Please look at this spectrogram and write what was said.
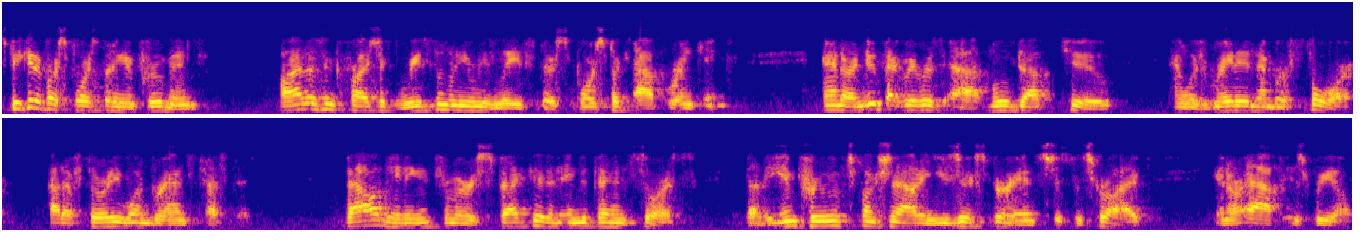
Speaking of our sports betting improvements, Eilers & Krejcik recently released their sportsbook app rankings, and our new BetRivers app moved up to and was rated number four out of 31 brands tested, validating from a respected and independent source that the improved functionality and user experience just described in our app is real.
